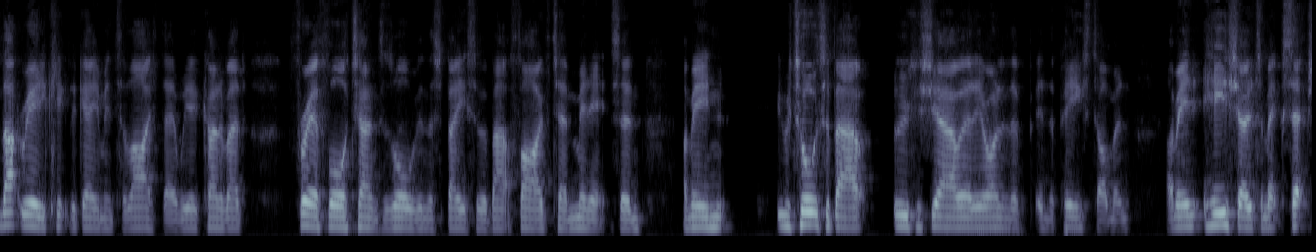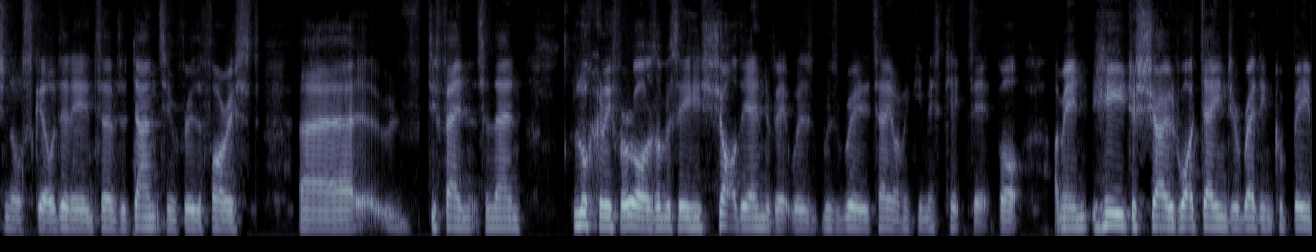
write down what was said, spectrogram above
that really kicked the game into life. There, we had kind of had three or four chances all within the space of about five ten minutes, and I mean, we talked about Lucas João earlier on in the in the piece, Tom, and I mean, he showed some exceptional skill, didn't he, in terms of dancing through the Forest uh, defence, and then luckily for us, obviously his shot at the end of it was was really tame. I think he miskicked it, but I mean, he just showed what a danger Reading could be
